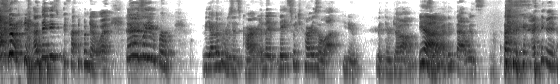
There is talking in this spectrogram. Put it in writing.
I, don't, I think it's. I don't know what they was looking for the other person's car, and they they switch cars a lot, you know, with their job. Yeah. So I think that was. I think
